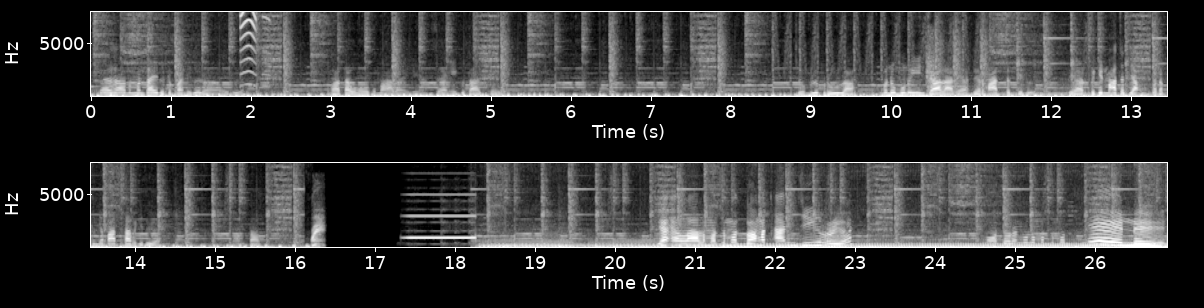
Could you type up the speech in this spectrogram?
saya sama teman saya itu depan itu dah itu. Nggak tahu mau ke mana ini ya. saya ngikut aja ya. Jomblo berulah menu-menuin jalan ya biar macet gitu. Biar bikin macet yang pada punya pacar gitu ya. Mantap ya elah lemot-lemot banget anjir ya. Motoran kok lemot-lemot. Nene.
